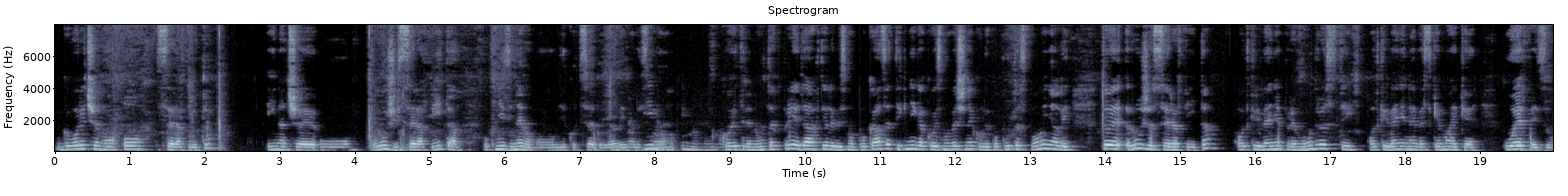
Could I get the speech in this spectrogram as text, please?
govorit ćemo o serafitu. Inače, u ruži serafita, u knjizi nemamo je ovdje kod sebe, jel? Imali smo Imamo, imamo, imamo. koji trenutak prije. Da, htjeli bismo pokazati knjiga koju smo već nekoliko puta spominjali. To je Ruža Serafita, otkrivenje premudrosti, otkrivenje nebeske majke u Efezu,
